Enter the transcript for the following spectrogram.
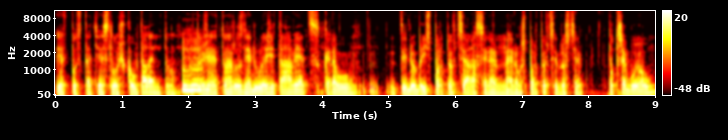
je v podstatě složkou talentu, mm-hmm. protože je to hrozně důležitá věc, kterou ty dobrý sportovci, ale asi nejenom sportovci, prostě potřebujou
